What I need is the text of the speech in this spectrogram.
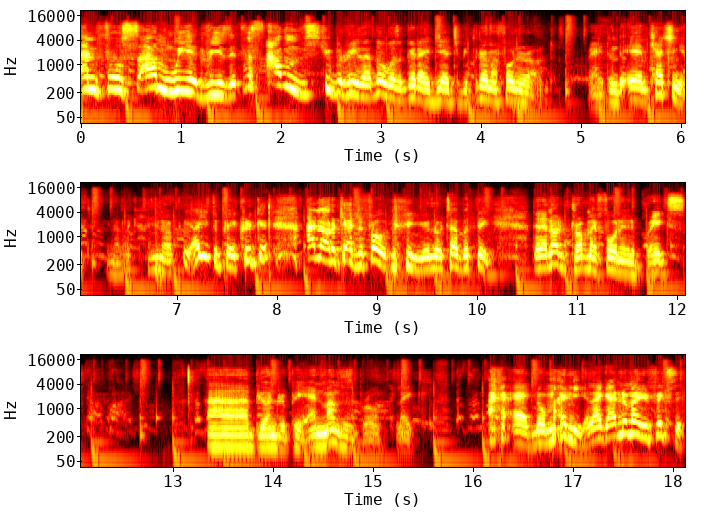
And for some weird reason, for some stupid reason, I thought it was a good idea to be throwing my phone around, right, in the air and catching it. You know, like, you know, I used to play cricket. I know how to catch a phone, you know, type of thing. Then I not drop my phone and it breaks uh, beyond repair. And mine was broke. Like, I had no money. Like, I had no money to fix it.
